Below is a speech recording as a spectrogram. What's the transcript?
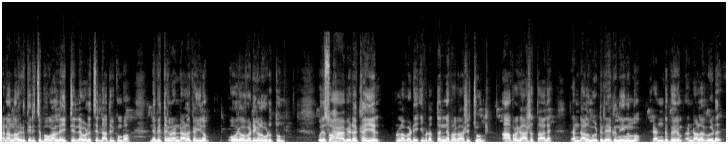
കാരണം അന്ന് അവർക്ക് തിരിച്ചു പോകാൻ ലൈറ്റില്ല വെളിച്ചില്ലാതിരിക്കുമ്പോൾ നബിത്തങ്ങൾ രണ്ടാളെ കയ്യിലും ഓരോ വെടികൾ കൊടുത്തു ഒരു സ്വഹാബിയുടെ കയ്യിൽ ഉള്ള വെടി ഇവിടെ തന്നെ പ്രകാശിച്ചു ആ പ്രകാശത്താൽ രണ്ടാളും വീട്ടിലേക്ക് നീങ്ങുന്നു. രണ്ടു പേരും രണ്ടാളെ വീട്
